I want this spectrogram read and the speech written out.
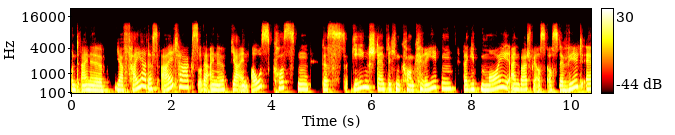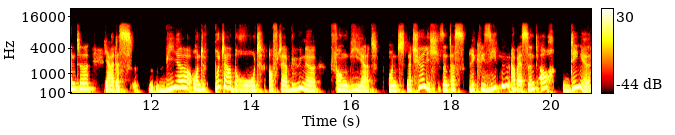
Und eine, ja, Feier des Alltags oder eine, ja, ein Auskosten des gegenständlichen, konkreten. Da gibt Moi ein Beispiel aus, aus der Wildente, ja, das Bier und Butterbrot auf der Bühne fungiert. Und natürlich sind das Requisiten, aber es sind auch Dinge,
